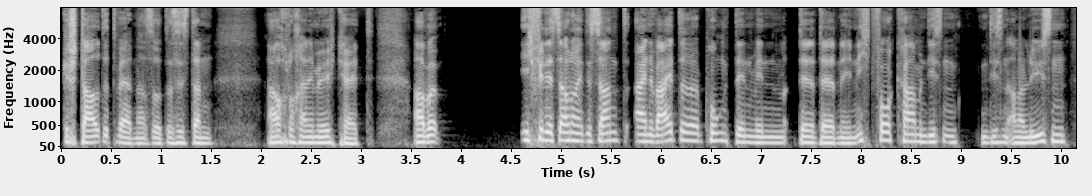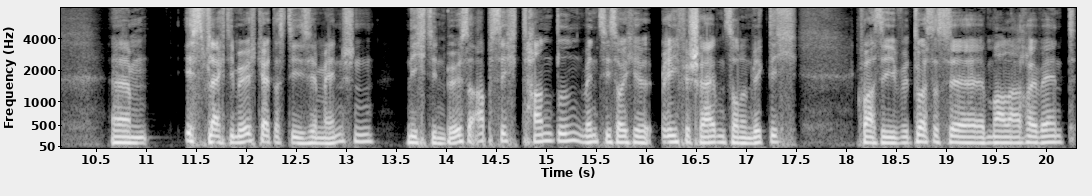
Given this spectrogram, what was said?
gestaltet werden. Also das ist dann auch noch eine Möglichkeit. Aber ich finde es auch noch interessant, ein weiterer Punkt, den wir, der, der nicht vorkam in diesen, in diesen Analysen, ähm, ist vielleicht die Möglichkeit, dass diese Menschen nicht in böser Absicht handeln, wenn sie solche Briefe schreiben, sondern wirklich quasi, du hast es äh, mal auch erwähnt,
